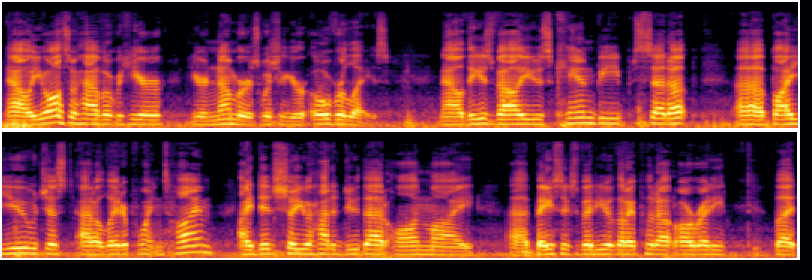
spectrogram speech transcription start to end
Now you also have over here your numbers, which are your overlays. Now these values can be set up uh, by you just at a later point in time. I did show you how to do that on my uh, basics video that I put out already, but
